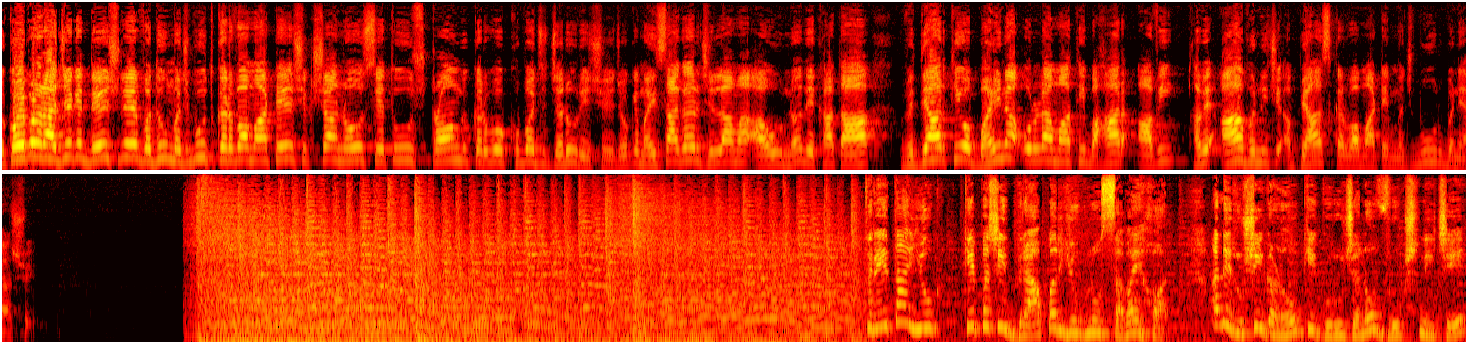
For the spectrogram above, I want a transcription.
તો કોઈ પણ રાજ્ય કે દેશને વધુ મજબૂત કરવા માટે શિક્ષાનો સેતુ સ્ટ્રોંગ કરવો ખૂબ જ જરૂરી છે. જો કે મહીસાગર જિલ્લામાં આવું ન દેખાતા વિદ્યાર્થીઓ ભયના ઓરડામાંથી બહાર આવી હવે આભ નીચે અભ્યાસ કરવા માટે મજબૂર બન્યા છે. ત્રેતા યુગ કે પછી દ્રાપર યુગનો સમય હોત. અને ઋષિગણો કે ગુરુજનો વૃક્ષ નીચે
